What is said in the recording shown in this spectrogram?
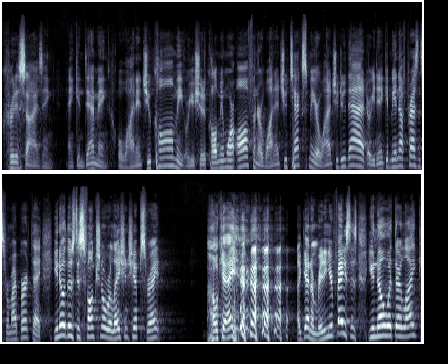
criticizing and condemning. Well, why didn't you call me? Or you should have called me more often. Or why didn't you text me? Or why didn't you do that? Or you didn't give me enough presents for my birthday. You know those dysfunctional relationships, right? Okay. Again, I'm reading your faces. You know what they're like?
